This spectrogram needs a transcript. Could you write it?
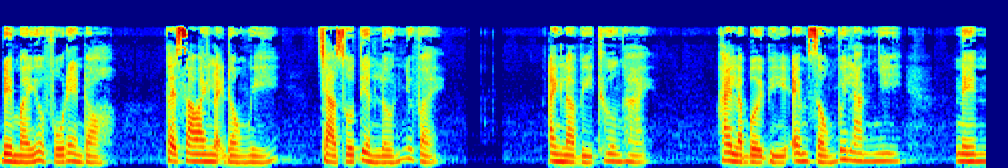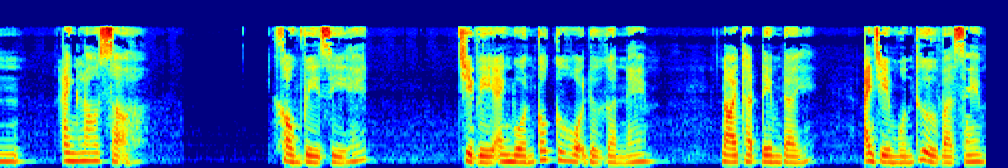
Đêm ấy ở phố đèn đỏ, tại sao anh lại đồng ý trả số tiền lớn như vậy? Anh là vì thương hại, hay là bởi vì em giống với Lan Nhi nên anh lo sợ? Không vì gì hết, chỉ vì anh muốn có cơ hội được gần em. Nói thật đêm đấy, anh chỉ muốn thử và xem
